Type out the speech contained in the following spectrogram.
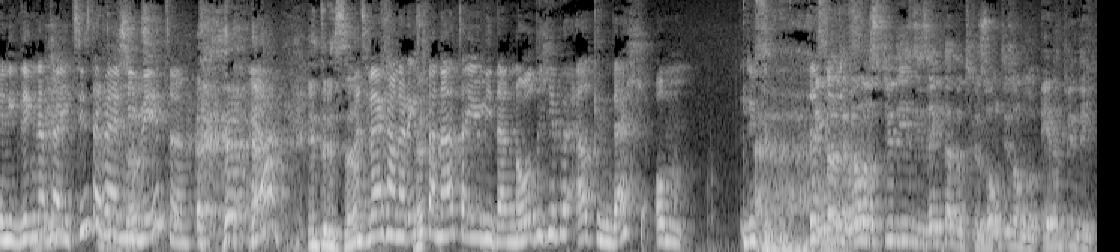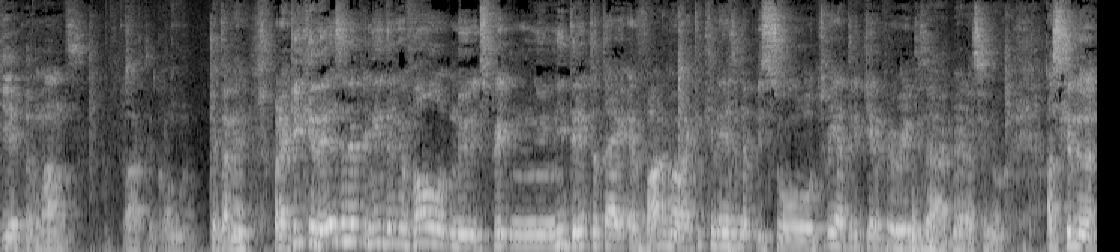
En ik denk dat dat iets is dat wij niet weten. Ja, Interessant. want wij gaan er echt vanuit dat jullie dat nodig hebben, elke dag, om... Dus, dat Ik is denk dat er wel een studie is die zegt dat het gezond is om zo 21 keer per maand klaar te komen. Ik heb dat niet. Wat ik gelezen heb in ieder geval, nu, ik spreek nu niet direct uit eigen ervaring, maar wat ik gelezen heb is zo twee à drie keer per week is eigenlijk meer dan genoeg. Als je een,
